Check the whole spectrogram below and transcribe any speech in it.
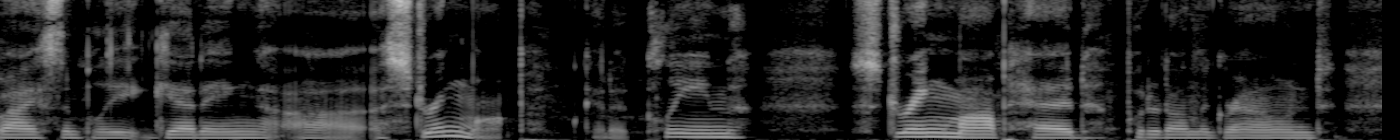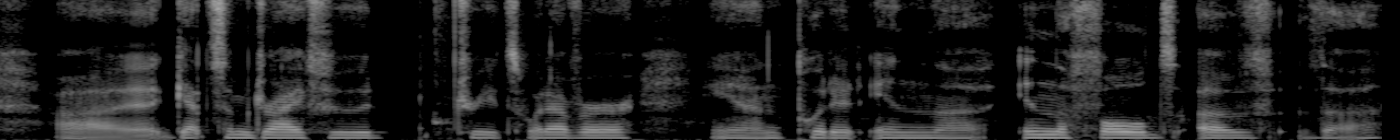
by simply getting uh, a string mop. Get a clean string mop head, put it on the ground, uh, get some dry food, treats, whatever, and put it in the in the folds of the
